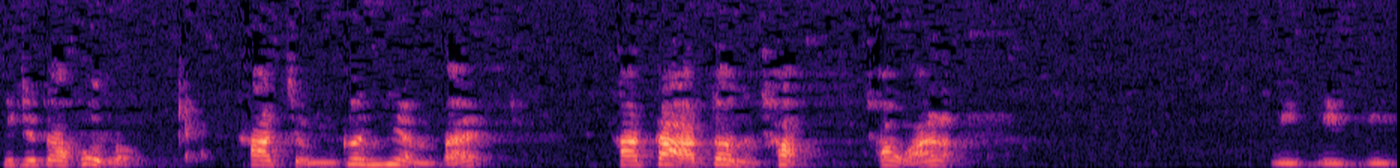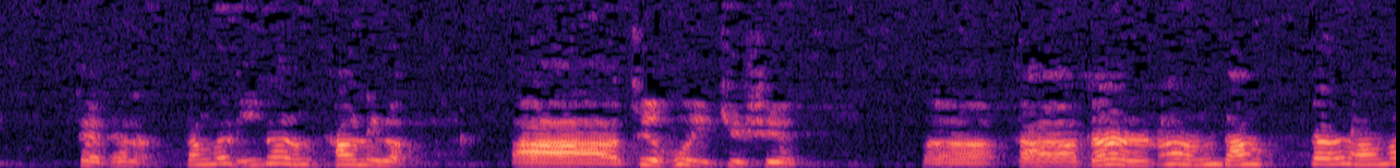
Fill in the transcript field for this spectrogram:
一直到后头，他整个念白，他大段的唱，唱完了，你你你。在他的当个里个他那个啊，最后一句是呃哒哒啷当哒啷个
